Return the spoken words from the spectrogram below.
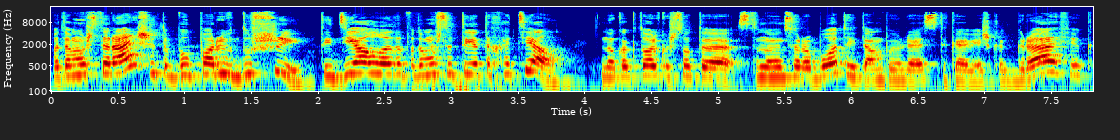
Потому что раньше это был порыв души. Ты делал это, потому что ты это хотел но как только что-то становится работой, там появляется такая вещь, как график,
